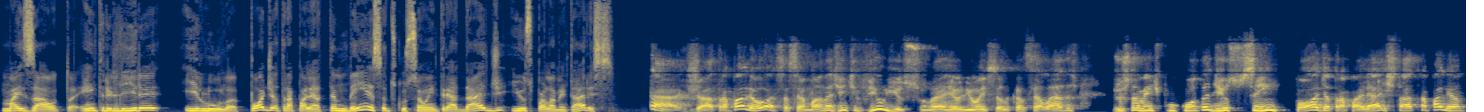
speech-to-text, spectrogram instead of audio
mais alta entre Lira e Lula pode atrapalhar também essa discussão entre Haddad e os parlamentares? Ah, já atrapalhou. Essa semana a gente viu isso, né? Reuniões sendo canceladas justamente por conta disso. Sim, pode atrapalhar, está atrapalhando,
